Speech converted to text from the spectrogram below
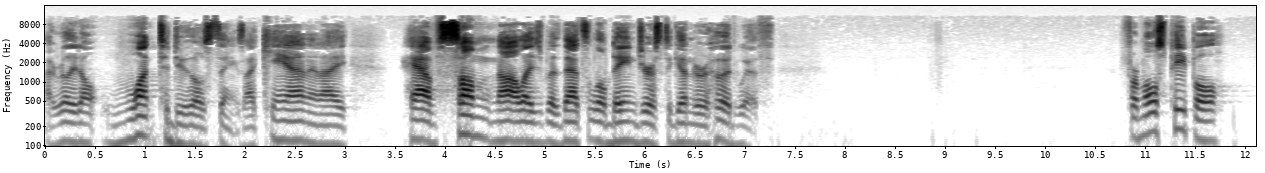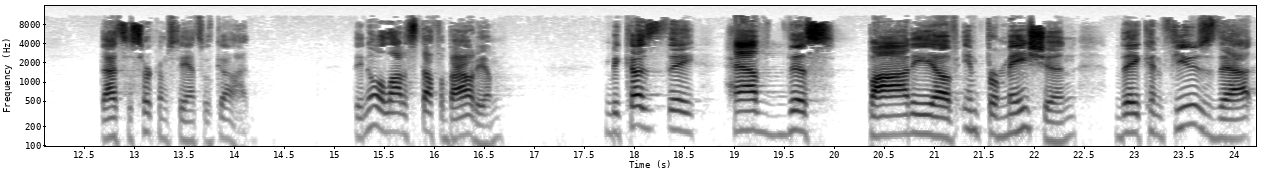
I really don't want to do those things. I can and I have some knowledge, but that's a little dangerous to get under a hood with. For most people, that's the circumstance with God. They know a lot of stuff about Him. because they have this body of information, they confuse that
